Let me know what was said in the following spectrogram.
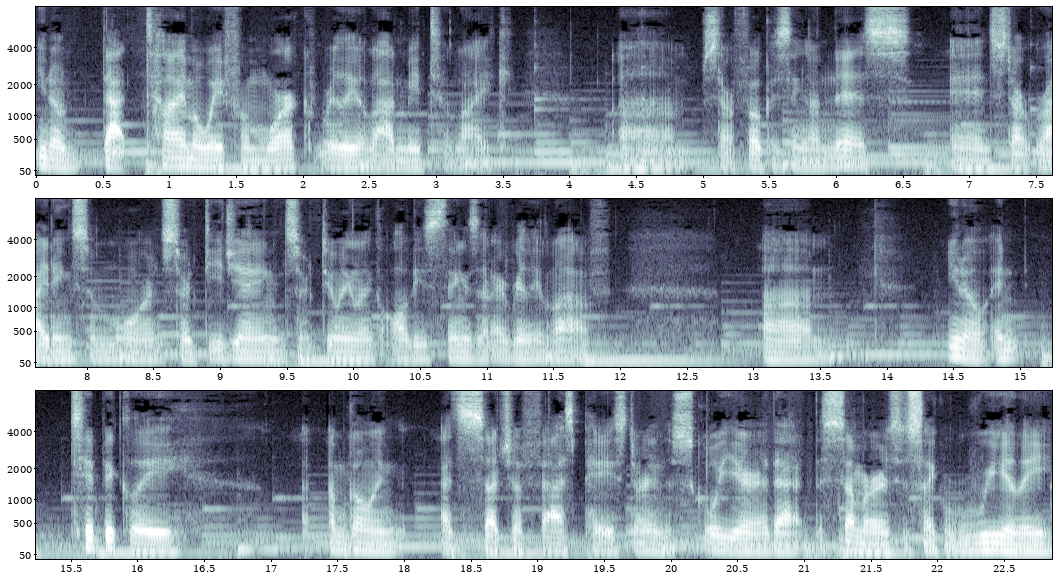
you know that time away from work really allowed me to like um, start focusing on this and start writing some more and start DJing and start doing like all these things that I really love. Um, you know, and typically I'm going at such a fast pace during the school year that the summer is just like really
